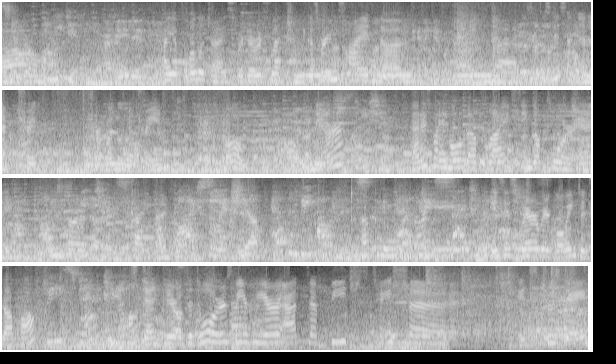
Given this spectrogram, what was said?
Central Station Center immediately. I apologize for the reflection because we're inside the, the is this an electric Traveloo train? Oh, there? That is what called the Fly Singapore and A wide selection Yep. of F&B outlets. Okay, okay. Is this where we're going to drop off? Please stand clear of the Stand clear of the doors. We're here at the beach station. It's Tuesday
